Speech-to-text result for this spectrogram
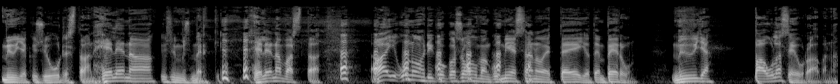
Myyjä kysyy uudestaan. Helenaa, kysymysmerkki. Helena vastaa. Ai, unohdin koko sohvan, kun mies sanoi, että ei, joten perun. Myyjä. Paula seuraavana.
